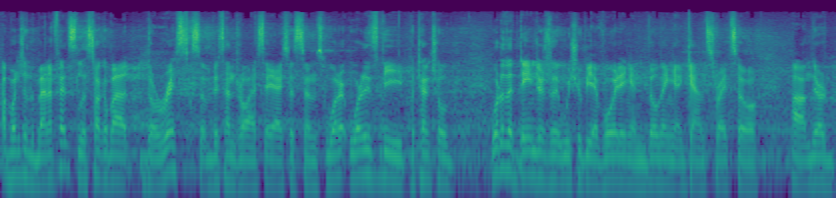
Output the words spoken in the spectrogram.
a bunch of the benefits, let's talk about the risks of decentralized AI systems. What, are, what is the potential, what are the dangers that we should be avoiding and building against, right? So um, there are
